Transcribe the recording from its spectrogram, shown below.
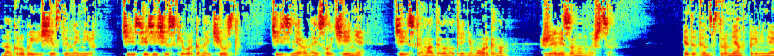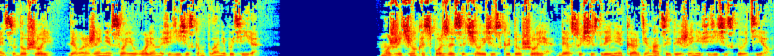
на грубый вещественный мир – через физические органы чувств, через нервное излучение, через команды внутренним органам, железам и мышцам. Этот инструмент применяется душой для выражения своей воли на физическом плане бытия. Мозжечок используется человеческой душой для осуществления координации движений физического тела.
